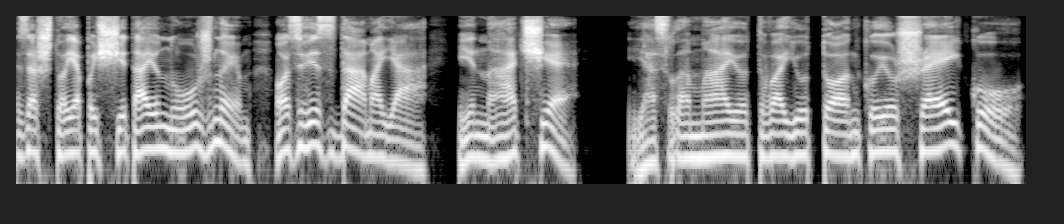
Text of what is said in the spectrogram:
за что я посчитаю нужным, о звезда моя, иначе я сломаю твою тонкую шейку».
